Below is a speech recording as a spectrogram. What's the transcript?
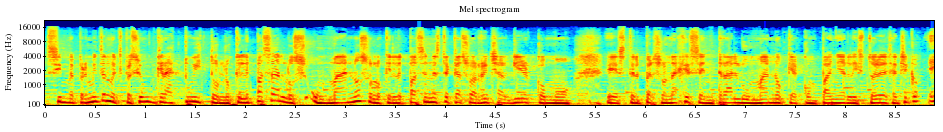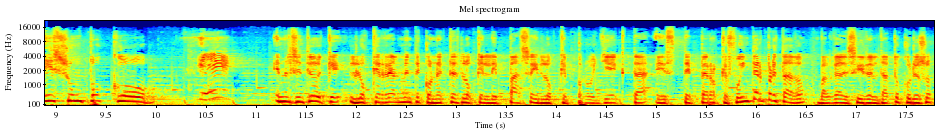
si me permiten la expresión, gratuito. Lo que le pasa a los humanos o lo que le pasa en este caso a Richard Gere como este, el personaje central humano que acompaña la historia de Hachiko es un poco... Eh, en el sentido de que lo que realmente conecta es lo que le pasa y lo que proyecta este perro que fue interpretado, valga decir el dato curioso,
